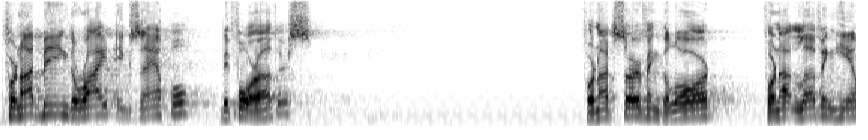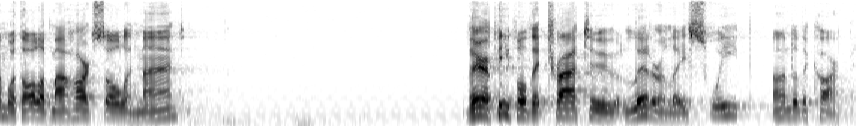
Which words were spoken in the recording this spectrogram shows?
for not being the right example before others, for not serving the Lord, for not loving Him with all of my heart, soul, and mind. There are people that try to literally sweep under the carpet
